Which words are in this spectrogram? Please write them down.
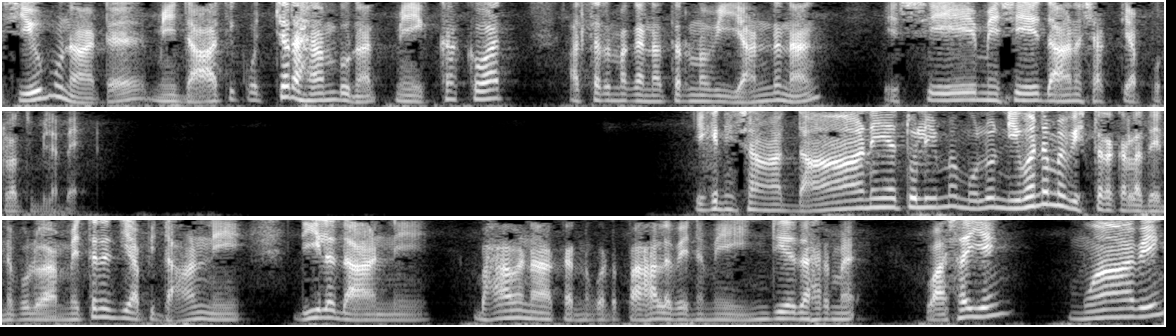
සියුම් වුණාට මේ ධාති කොච්චර හම්බුණත් මේ එකකවත් අතරමඟ නතර නොවි යන්න නම් එසේ මෙසේ දාන ශක්තියක් පුරලා තිබිලා බෑ. ඒක නිසා දාණය තුලින්ම මුළු නිවනම විස්තර කරලා දෙන්න පුළුවන්. මෙතනදී අපි දාන්නේ, දීලා දාන්නේ භාවනා කරනකොට පහළ වෙන මේ ඉන්ද්‍රිය ධර්ම වශයෙන් මුවාවෙන්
